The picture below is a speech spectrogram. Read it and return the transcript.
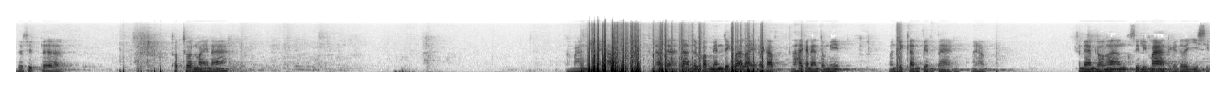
เดอะซิสเตอร์ ทบทวนใหม่นะประมาณนี้นะครับ แล้วแต่อาจารย์จะคอมเมนต์เด็กว่าอะไรนะครับ แล้วให้คะแนนตรงนี้บันทึกการเปลี่ยนแปลงนะครับ คะแนนของซิลิมาก็จะได้ยี่สิบ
